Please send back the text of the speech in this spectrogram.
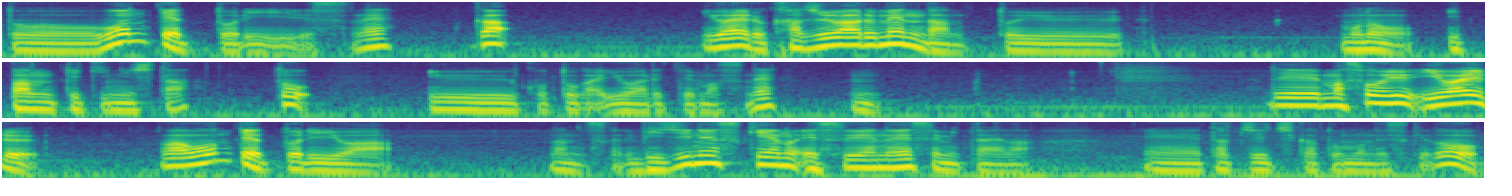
と Wantedly ですねがいわゆるカジュアル面談というものを一般的にしたということが言われてますね。で、まあ、そういういわゆる、まあ、 Wantedly は何ですかねビジネス系の SNS みたいな、えー、立ち位置かと思うんですけど、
